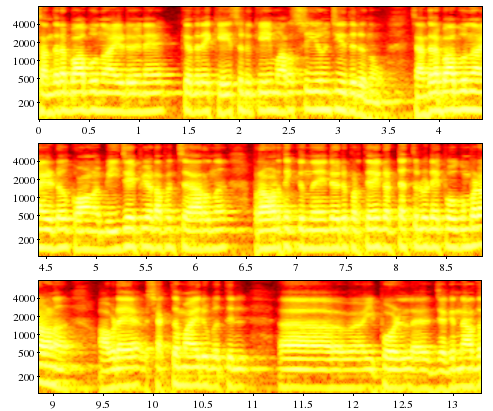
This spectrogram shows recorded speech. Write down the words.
ചന്ദ്രബാബു നായിഡുവിനെക്കെതിരെ കേസെടുക്കുകയും അറസ്റ്റ് ചെയ്യുകയും ചെയ്തിരുന്നു. ചന്ദ്രബാബു നായിഡു ബി ജെ പിയോടൊപ്പം ചേർന്ന് പ്രവർത്തിക്കുന്നതിന്റെ ഒരു പ്രത്യേക ഘട്ടത്തിലൂടെ പോകുമ്പോഴാണ് അവിടെ ശക്തമായ രൂപത്തിൽ ഇപ്പോൾ ജഗന്നാഥ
